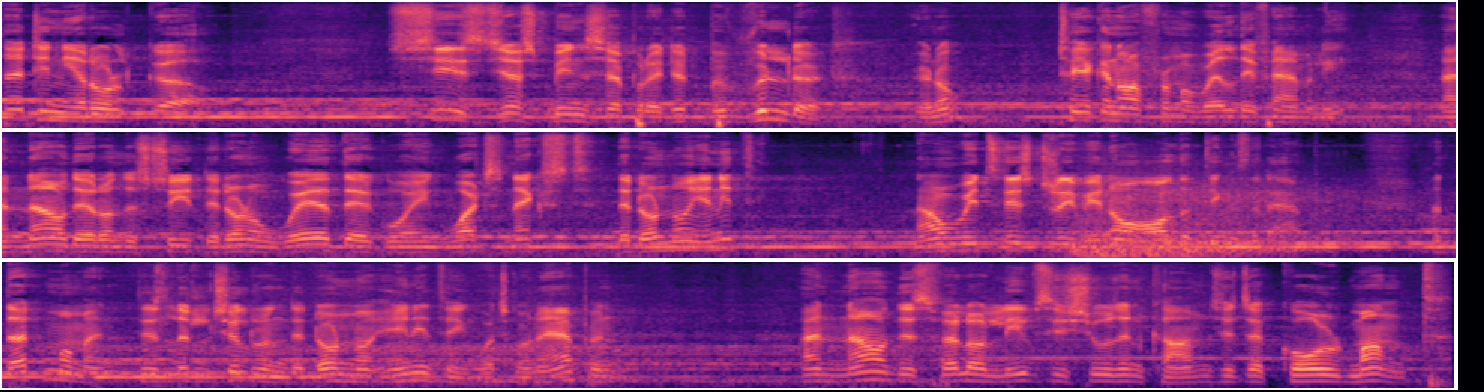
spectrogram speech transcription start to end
Thirteen-year-old girl, she's just been separated, bewildered, you know, taken off from a wealthy family and now they're on the street, they don't know where they're going, what's next, they don't know anything. Now with history, we know all the things that happen. At that moment, these little children, they don't know anything, what's going to happen. And now this fellow leaves his shoes and comes, it's a cold month.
